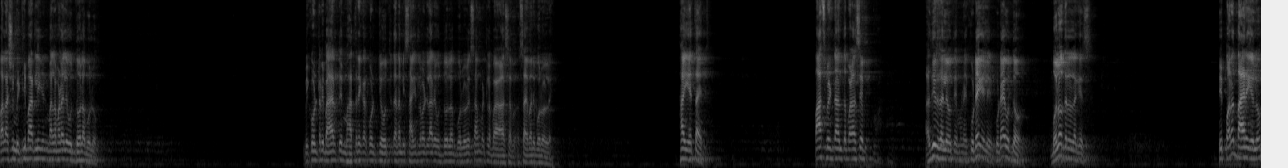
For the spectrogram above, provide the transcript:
मला अशी मिठी मारली आणि मला म्हणाले उद्धवला बोलो मी कोणतरी बाहेर ते म्हात्रे का कोण जे होते त्यांना मी सांगितलं म्हटलं अरे उद्धवला बोलवले सांग म्हटलं बाळासाहेब साहेबांनी बोलवलंय. हा येत आहेत पाच मिनिटानंतर बाळासाहेब अधीर झाले होते म्हणे. कुठे गेले? कुठे आहे उद्धव? बोलव त्याला लगेच. मी परत बाहेर गेलो.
